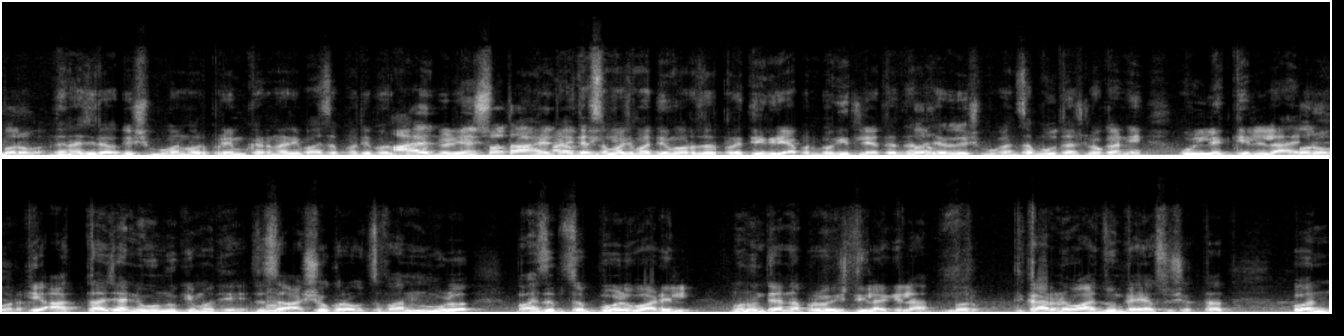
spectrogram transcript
बरोबर. धनाजीराव देशमुखांवर प्रेम करणारी भाजपमध्ये आहेत, आहेत. स्वतः आहे आणि त्या. समाज माध्यमावर जर प्रतिक्रिया आपण बघितल्या तर धनाजीराव देशमुखांचा बहुतांश लोकांनी उल्लेख केलेला बरोबर आहे आहे. की आत्ताच्या निवडणुकीमध्ये जसं अशोकराव चव्हाणांमुळे भाजपचं बळ वाढेल म्हणून त्यांना प्रवेश दिला गेला. बरोबर. कारण अजून काही असू शकतात. पण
